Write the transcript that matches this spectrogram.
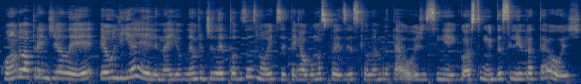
quando eu aprendi a ler, eu lia ele, né? E eu lembro de ler todas as noites e tem algumas poesias que eu lembro até hoje, assim, e gosto muito desse livro até hoje.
